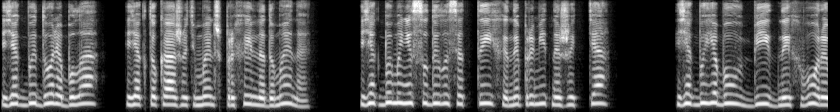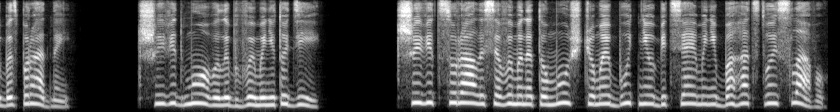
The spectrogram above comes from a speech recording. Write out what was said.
якби доля була, як то кажуть, менш прихильна до мене, якби мені судилося тихе, непримітне життя, якби я був бідний, хворий, безпорадний, чи відмовили б ви мені тоді? Чи відсуралися ви мене тому, що майбутнє обіцяє мені багатство і славу?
